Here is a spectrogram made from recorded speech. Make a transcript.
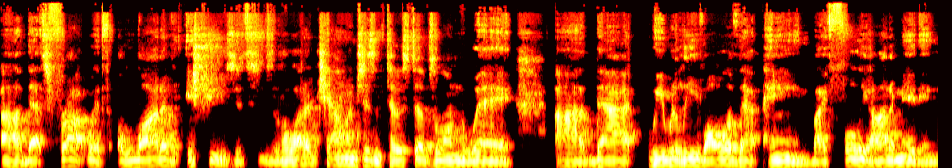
uh, that's fraught with a lot of issues. It's, a lot of challenges and toe stubs along the way uh, that we relieve all of that pain by fully automating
